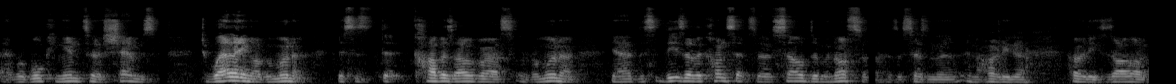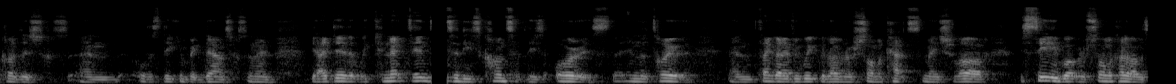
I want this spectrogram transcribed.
uh, we're walking into Hashem's dwelling of emunah. This is that covers over us of emunah yeah, this, these are the concepts of Sel Manosa, as it says in the, in the Holy, uh, Holy Zohar Kodesh, and all this deacon bring down. So then the idea that we connect into these concepts, these auras that in the Torah, and thank God every week we learn Rosh Shlomo Katz Mei Shalach. We see what Rosh Katz was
